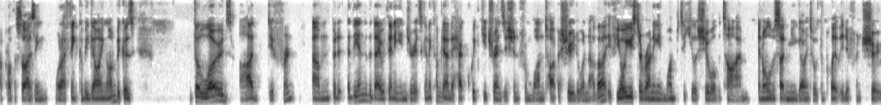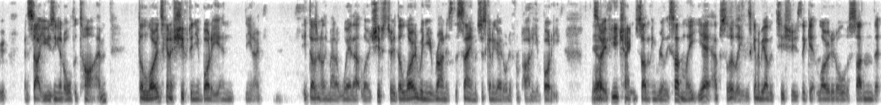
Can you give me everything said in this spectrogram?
hypothesizing what I think could be going on because the loads are different um, but at the end of the day, with any injury, it's going to come down to how quick you transition from one type of shoe to another. If you're used to running in one particular shoe all the time, and all of a sudden you go into a completely different shoe and start using it all the time, the load's going to shift in your body, and you know it doesn't really matter where that load shifts to. The load when you run is the same. It's just going to go to a different part of your body. Yeah. So if you change something really suddenly, yeah, absolutely. There's going to be other tissues that get loaded all of a sudden that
